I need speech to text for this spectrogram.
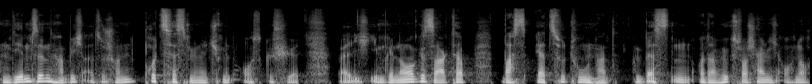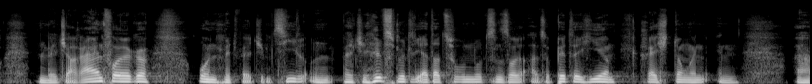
In dem Sinn habe ich also schon Prozessmanagement ausgeführt, weil ich ihm genau gesagt habe, was er zu tun hat. Am besten oder höchstwahrscheinlich auch noch in welcher Reihenfolge und mit welchem Ziel und welche Hilfsmittel er dazu nutzen soll. Also bitte hier Rechnungen in äh,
